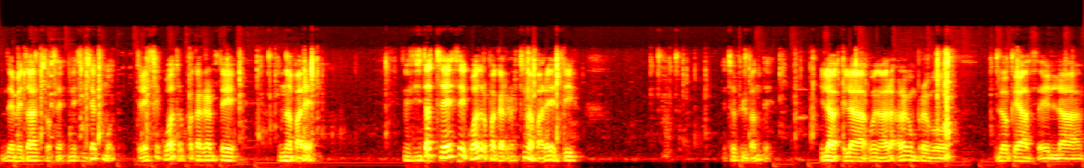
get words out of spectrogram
de metal, entonces necesitas como 13 4 para cargarte una pared. Necesitas 13 4 para cargarte una pared, tío. Esto es flipante. Y la, la bueno, ahora, ahora compruebo lo que hace en la,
